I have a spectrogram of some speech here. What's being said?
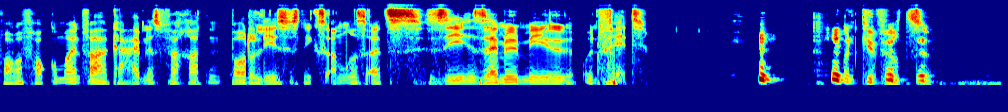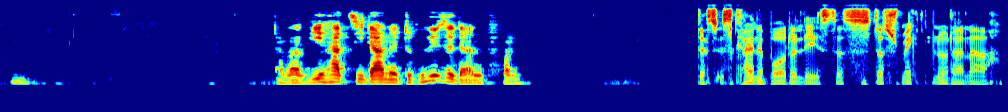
Wir Fockum einfach ein Geheimnis verraten? Bordelaise ist nichts anderes als See Semmelmehl und Fett. und Gewürze. Aber wie hat sie da eine Drüse dann von? Das ist keine Bordelaise, das, das schmeckt nur danach.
